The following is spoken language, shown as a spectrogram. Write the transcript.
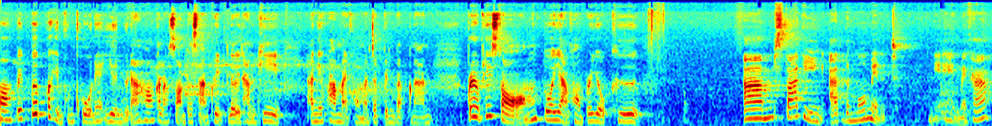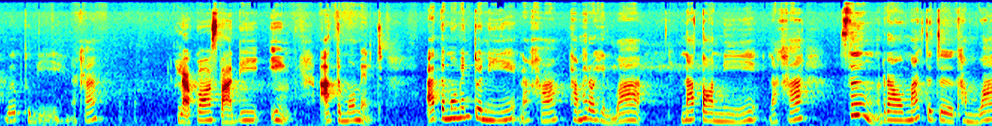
มองไปปุ๊บก็เห็นคุณครูเนี่ยยืนอยู่หน้าห้องกำลังสอนภาษาอังกฤษเลยทันที อันนี้ความหมายของมันจะเป็นแบบนั้น ประโยคที่ 2 ตัวอย่างของประโยคคือ I'm studying at the moment เนี่ยเห็นไหมคะ verb to be นะคะ แล้วก็ studying at the moment at the moment ตัวนี้นะคะทำให้เราเห็นว่า ณ ตอนนี้นะคะ ซึ่งเรามักจะเจอคำว่า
